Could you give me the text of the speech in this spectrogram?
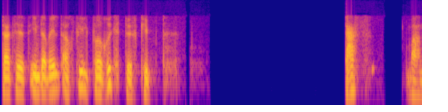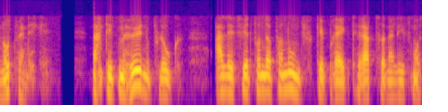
dass es in der Welt auch viel Verrücktes gibt. Das war notwendig. Nach diesem Höhenflug, alles wird von der Vernunft geprägt, Rationalismus,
